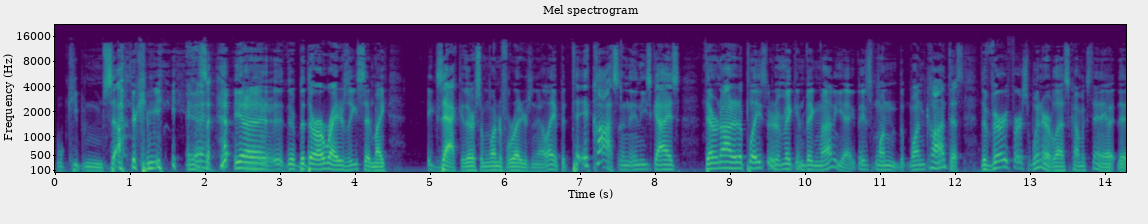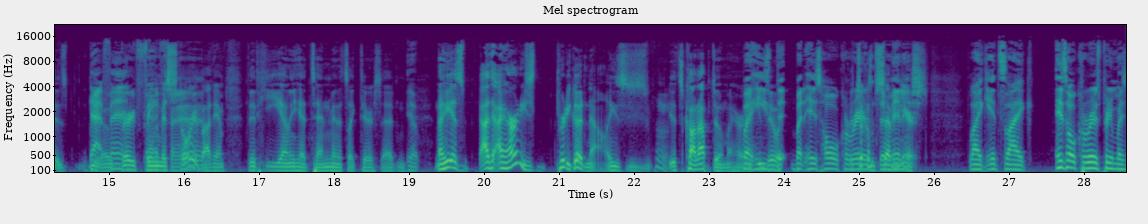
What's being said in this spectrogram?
will keep themselves their comedians. Yeah. you know, there- but there are writers, like you said, Mike. Exactly, there are some wonderful writers in L.A., but t- it costs, and, and these guys. They're not at a place where they're making big money yet. They just won one contest. The very first winner of Last Comic Standing, uh, that is you know, Fan. very famous Fan. story about him that he only had ten minutes, like Tara said. And Yep. Now he has. I, I heard he's pretty good now. He's, he's it's caught up to him. I heard, But He he's. do di- it. but his whole career took him is seven diminished. Like it's like his whole career is pretty much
